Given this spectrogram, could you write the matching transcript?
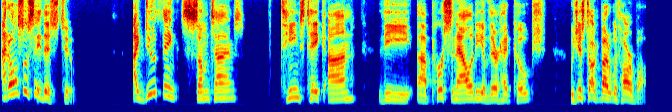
I'd also say this too. I do think sometimes teams take on the uh, personality of their head coach. We just talked about it with Harbaugh.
